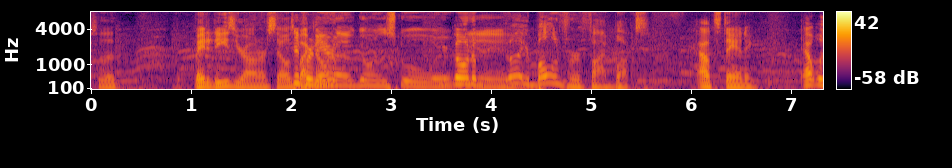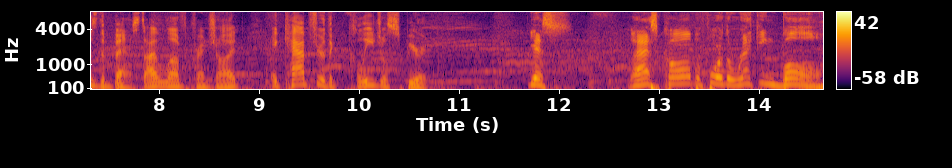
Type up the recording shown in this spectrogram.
So that made it easier on ourselves. by going era to- of going to school. Where, You're going to yeah, yeah. well, you're bowling for five bucks. Outstanding. That was the best. I loved Crenshaw. It, it captured the collegial spirit. Yes. Last call before the wrecking ball.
